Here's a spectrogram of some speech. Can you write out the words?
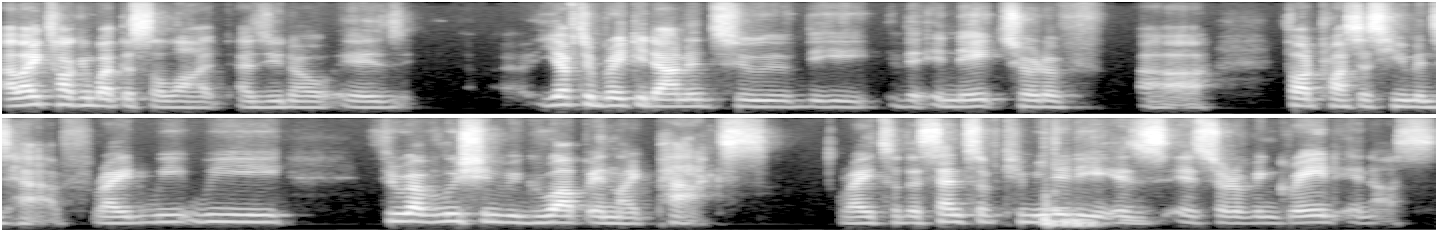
I like talking about this a lot, as you know, is you have to break it down into the the innate sort of uh, thought process humans have, right? We we through evolution we grew up in like packs, right? So the sense of community is is sort of ingrained in us,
